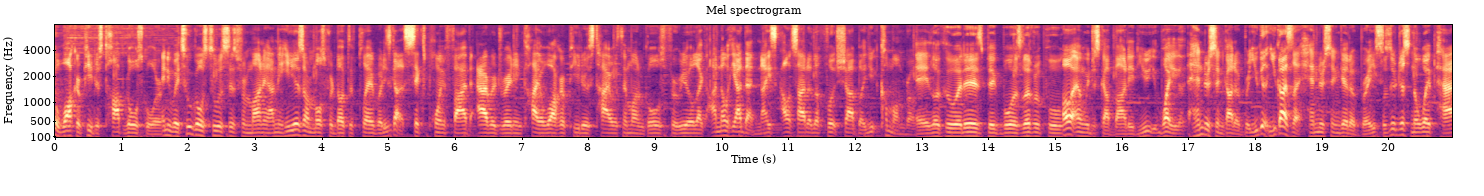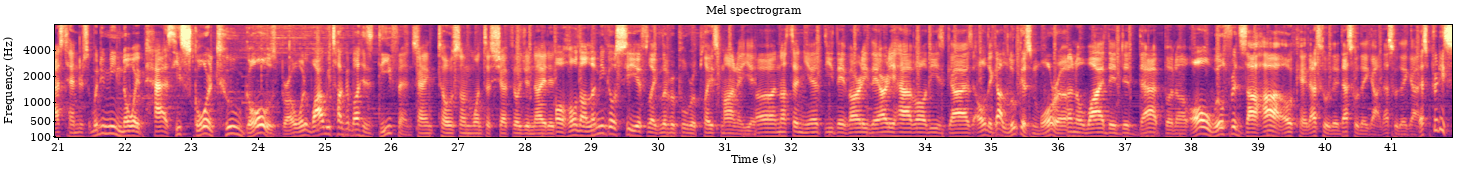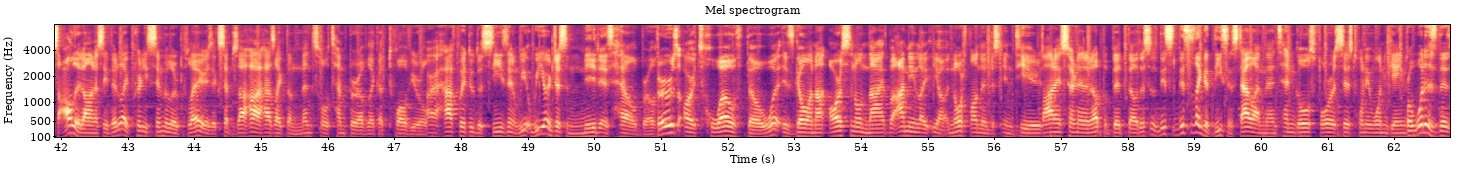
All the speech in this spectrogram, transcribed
Walker Walker Peters, top goal scorer. Anyway, two goals, two assists from Mane. I mean, he is our most productive player, but he's got a 6.5 average rating. Kyle Walker Peters tied with him on goals for real. Like, I know he had that nice outside of the foot shot, but you come on, bro. Hey, look who it is. Big boys Liverpool. Oh, and we just got bodied. You why Henderson got a you get you guys let Henderson get a brace? Was there just no way past Henderson? What do you mean no way past? He scored two goals, bro. What, why are we talking about his defense? Frank Tosun went to Sheffield United. Oh, hold on. Let me go see if like Liverpool Liverpool replace Mane yet? Uh, nothing yet. They've already they already have all these guys. Oh, they got Lucas Moura. I don't know why they did that, but uh, oh, Wilfried Zaha. Okay, that's who they that's who they got. That's who they got. That's pretty solid, honestly. They're like pretty similar players, except Zaha has like the mental temper of like a 12 year old. All right, halfway through the season, we we are just mid as hell, bro. Spurs are 12th though. What is going on? Arsenal 9th, but I mean like yo, North London just in tears. Mane's turning it up a bit though. This is this this is like a decent stat line, man man. 10 goals, 4 assists, 21 games. Bro, what is this?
